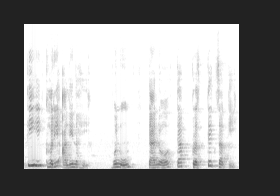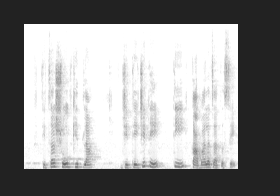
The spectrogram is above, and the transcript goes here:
ती घरी आली नाही. म्हणून त्यानं त्या प्रत्येक जागी तिचा शोध घेतला. जिथे जिथे ती कामाला जात असे.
